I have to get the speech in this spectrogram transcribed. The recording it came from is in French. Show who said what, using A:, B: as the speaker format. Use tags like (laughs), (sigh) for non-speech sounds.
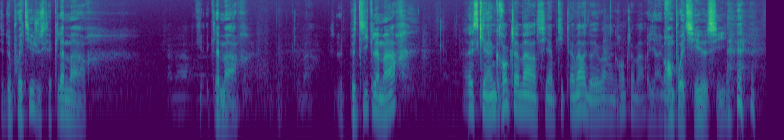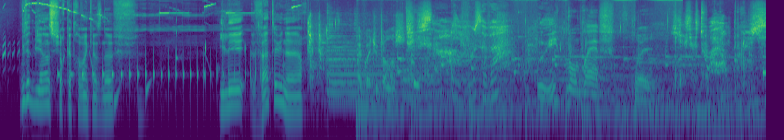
A: C'est de Poitiers jusqu'à Clamart. Clamart. Le petit Clamart.
B: Ah, Est-ce qu'il y a un grand Clamart? S'il y a un petit Clamart, il doit y avoir un grand Clamart.
A: Il y a un grand Poitiers aussi. (laughs) Vous êtes bien sur 95.9. Il est 21h.
C: À quoi tu penses?
D: Et vous, ça va?
C: Oui.
E: Bon, bref.
C: Oui.
D: Les étoiles en plus.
